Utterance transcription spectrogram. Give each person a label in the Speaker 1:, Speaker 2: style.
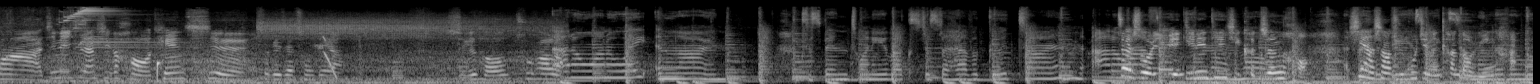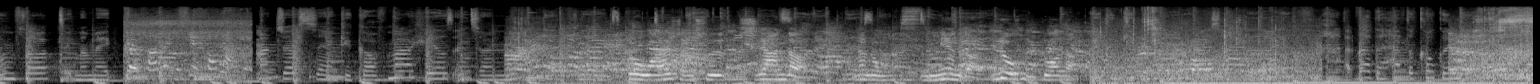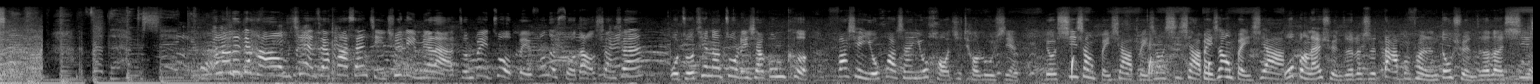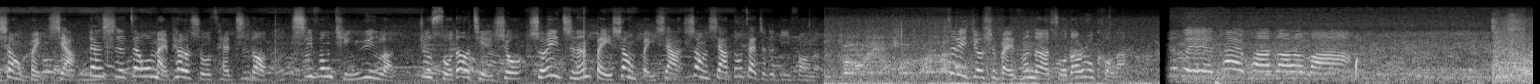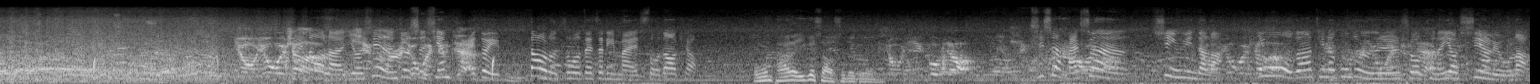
Speaker 1: 哇，今天居然是一个好天气，是可以再充电啊！洗个头，出发了。再说一遍，今天天气可真好，现在上去估计能看到云海。我还想吃西安的那种死面的，肉很多的。在华山景区里面啦，准备坐北风的索道上山。我昨天呢做了一下功课，发现游华山有好几条路线，有西上北下、北上西下、北上北下。我本来选择的是大部分人都选择了西上北下，但是在我买票的时候才知道西风停运了，就索道检修，所以只能北上北下，上下都在这个地方了。这里就是北风的索道入口了。这个也太夸张了吧！快到了，有些人就是先排队，到了之后在这里买索道票。
Speaker 2: 我们排了一个小时的队。
Speaker 1: 其实还算幸运的了，因为我刚刚听到工作人员说可能要限流了，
